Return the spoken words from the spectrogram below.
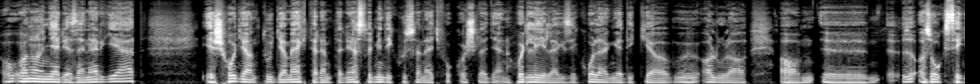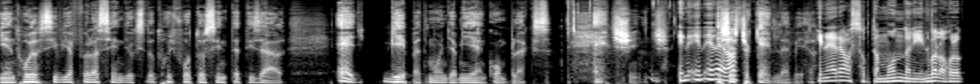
honnan nyeri az energiát, és hogyan tudja megteremteni azt, hogy mindig 21 fokos legyen, hogy lélegzik, hol engedik ki a, alul a, a, az oxigént, hol szívja föl a széndiokszidot, hogy fotoszintetizál. Egy gépet mondja, milyen komplex. Egy sincs. Én, én, én és ez azt, csak egy levél. Én erre azt szoktam mondani, én valahol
